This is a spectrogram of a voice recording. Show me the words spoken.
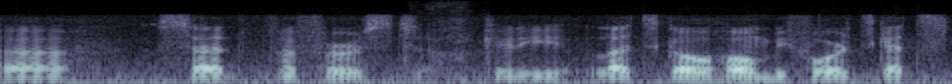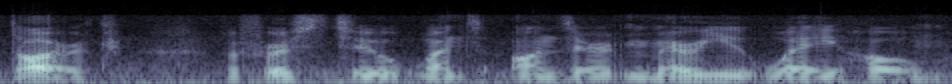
Uh, said the first kitty, let's go home before it gets dark. The first two went on their merry way home.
